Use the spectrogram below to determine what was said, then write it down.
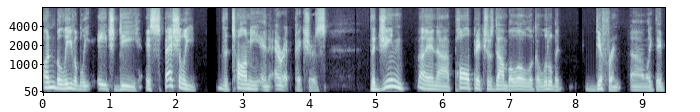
unbelievably HD, especially the Tommy and Eric pictures the Gene and uh, Paul pictures down below look a little bit different, uh, like they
